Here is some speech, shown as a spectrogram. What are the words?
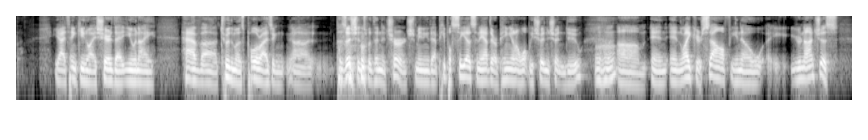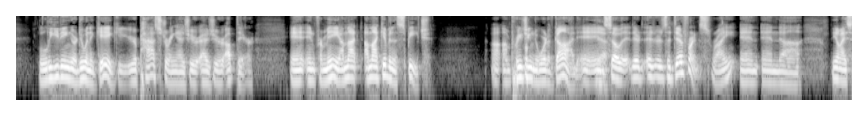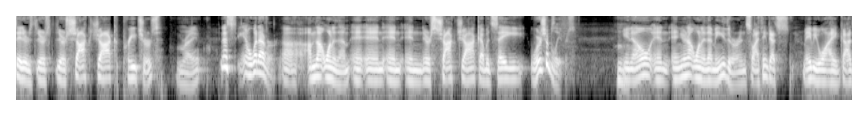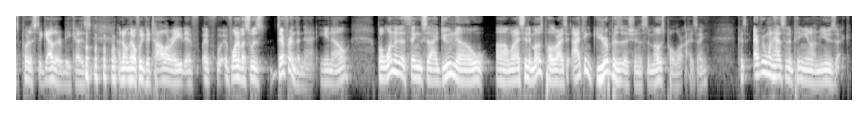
Yeah, I think you know I shared that you and I have uh, two of the most polarizing uh, positions within the church, meaning that people see us and they have their opinion on what we should and shouldn't do. Mm-hmm. Um, and and like yourself, you know, you're not just leading or doing a gig; you're pastoring as you're as you're up there. And, and for me, I'm not I'm not giving a speech. Uh, I'm preaching the word of God, and, yeah. so there, there's a difference, right? And and uh, you know, I say there's there's there's shock jock preachers, right? And that's you know whatever. Uh, I'm not one of them, and, and and and there's shock jock. I would say worship leaders, hmm. you know, and and you're not one of them either. And so I think that's maybe why God's put us together because I don't know if we could tolerate if if if one of us was different than that, you know. But one of the things that I do know uh, when I say the most polarizing, I think your position is the most polarizing because everyone has an opinion on music.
